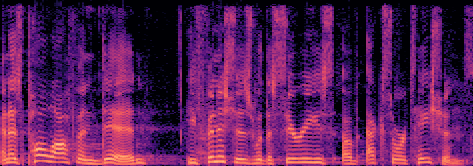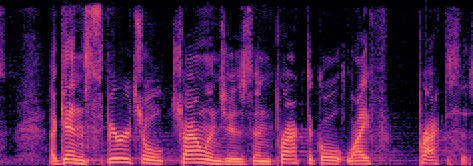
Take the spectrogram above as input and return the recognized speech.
And as Paul often did, he finishes with a series of exhortations. Again, spiritual challenges and practical life practices.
